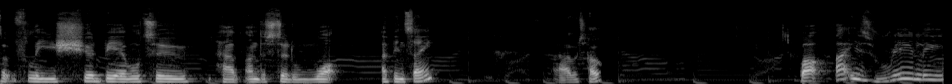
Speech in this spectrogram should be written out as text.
hopefully you should be able to have understood what I've been saying. I would hope. But that is really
